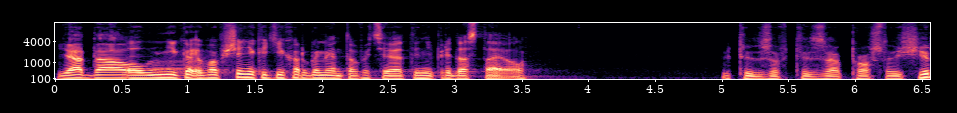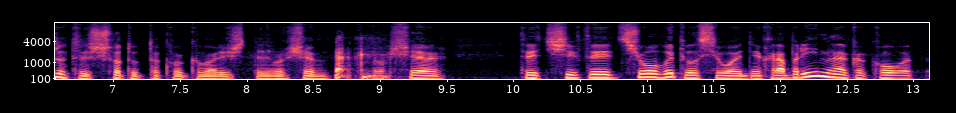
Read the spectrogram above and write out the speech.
Я дал... Э, ника- вообще никаких аргументов у тебя ты не предоставил. Э, Ты за, ты за прошлый эфир, ты что тут такое говоришь? Ты вообще, вообще... Ты, ты чего выпил сегодня? Храбрина какого-то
